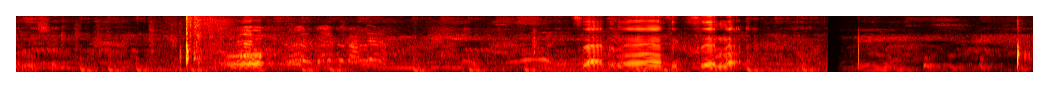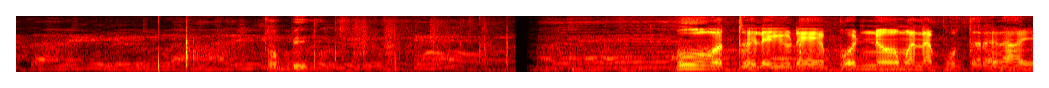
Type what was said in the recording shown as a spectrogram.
അനീഷ് ഓ സിക്സ് ആയിരുന്നേ സിക്സ് തന്നെ തൊപ്പി പൂവത്തുലയുടെ പൊന്നോമന പുത്രനായ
